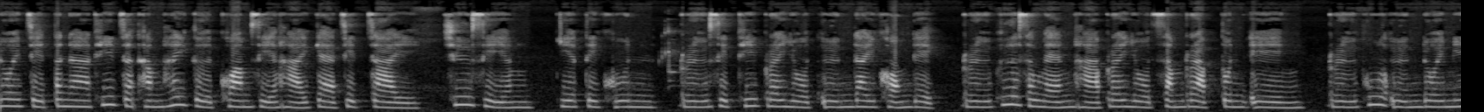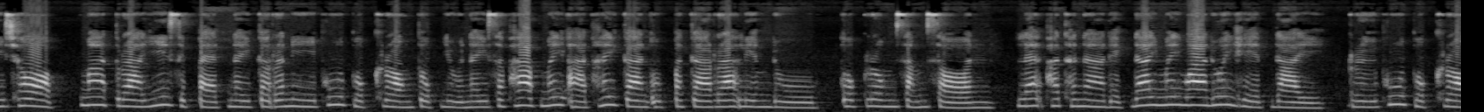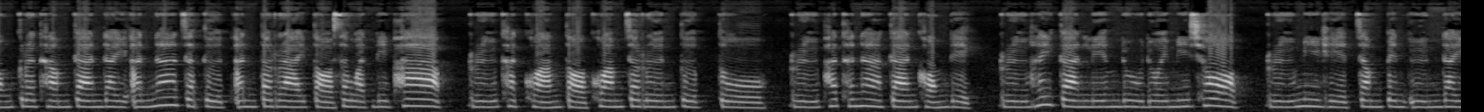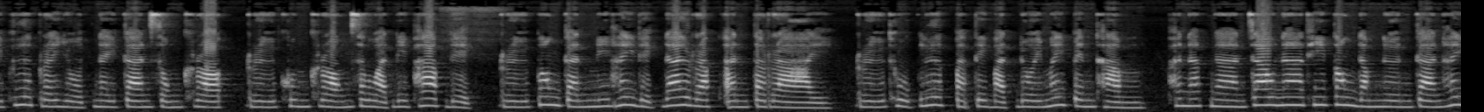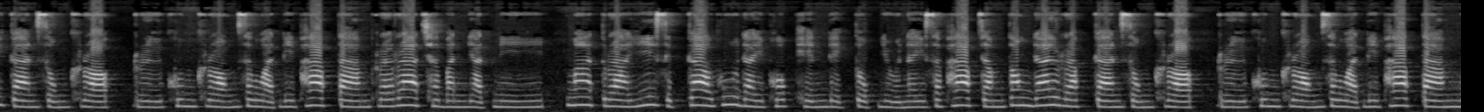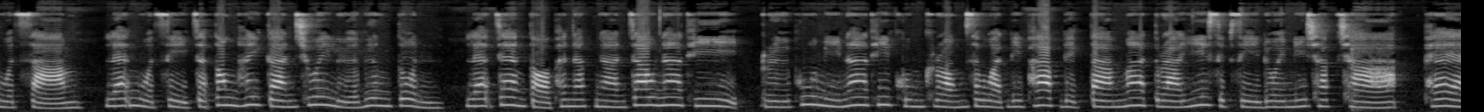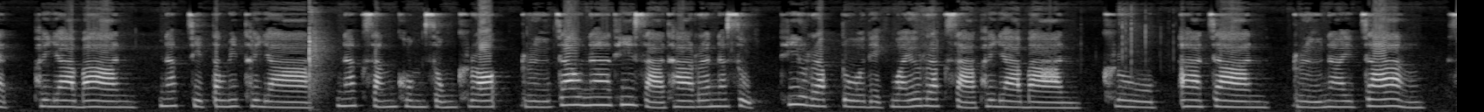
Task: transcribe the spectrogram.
โดยเจตนาที่จะทำให้เกิดความเสียหายแก่จิตใจ ชื่อเสียง เกียรติคุณ หรือสิทธิประโยชน์อื่นใดของเด็ก หรือเพื่อแสวงหาประโยชน์สำหรับตนเอง หรือผู้อื่นโดยมิชอบ มาตรา 28 ในกรณีผู้ปกครองตกอยู่ในสภาพไม่อาจให้การอุปการะเลี้ยงดู อบรมสั่งสอน และพัฒนาเด็กได้ไม่ว่าด้วยเหตุใด หรือผู้ปกครองกระทำการใดอันน่าจะเกิดอันตรายต่อสวัสดิภาพ หรือขัดขวางต่อความเจริญเติบโต หรือพัฒนาการของเด็ก หรือให้การเลี้ยงดูโดยมิชอบ หรือมีเหตุจำเป็นอื่นใดเพื่อประโยชน์ในการสงเคราะห์ หรือคุ้มครองสวัสดิภาพเด็ก หรือป้องกันมิให้เด็กได้รับอันตราย หรือถูกเลือกปฏิบัติโดยไม่เป็นธรรม พนักงานเจ้าหน้าที่ต้องดำเนินการให้การสงเคราะห์หรือคุ้มครองสวัสดิภาพตามพระราชบัญญัตินี้ มาตรา 29 ผู้ใดพบเห็นเด็กตกอยู่ในสภาพจำต้องได้รับการสงเคราะห์ หรือคุ้มครองสวัสดิภาพตามหมวด 3 และหมวด 4 จะต้องให้การช่วยเหลือเบื้องต้น และแจ้งต่อพนักงานเจ้าหน้าที่ หรือผู้มีหน้าที่คุ้มครองสวัสดิภาพเด็กตามมาตรา 24 โดยมิชักช้า แพทย์ พยาบาล นักจิตวิทยา นักสังคมสงเคราะห์ หรือเจ้าหน้าที่สาธารณสุขที่รับตัวเด็กไว้รักษาพยาบาล ครู อาจารย์ หรือนายจ้าง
